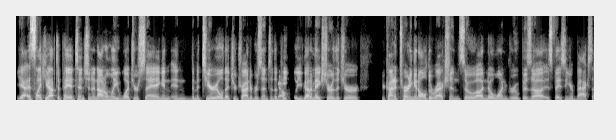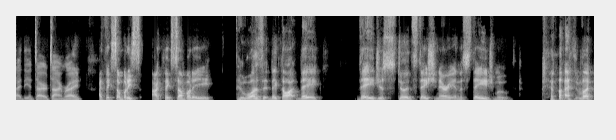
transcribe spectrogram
Yeah, it's like you have to pay attention to not only what you're saying and, and the material that you're trying to present to the yep. people. You've got to make sure that you're you're kind of turning in all directions, so uh, no one group is uh is facing your backside the entire time, right? I think somebody's. I think somebody. Who was it? They thought they they just stood stationary and the stage moved. but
